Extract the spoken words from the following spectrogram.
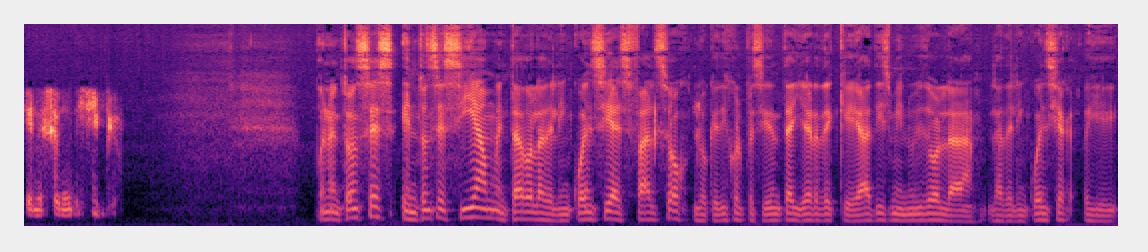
en ese municipio. Bueno, entonces, entonces sí ha aumentado la delincuencia. Es falso lo que dijo el presidente ayer de que ha disminuido la, la delincuencia y,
